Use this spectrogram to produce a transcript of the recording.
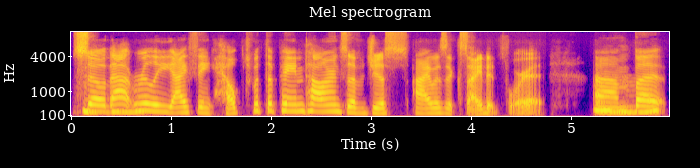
So mm-hmm. that really, I think, helped with the pain tolerance of just, I was excited for it. Um, mm-hmm. Um, but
